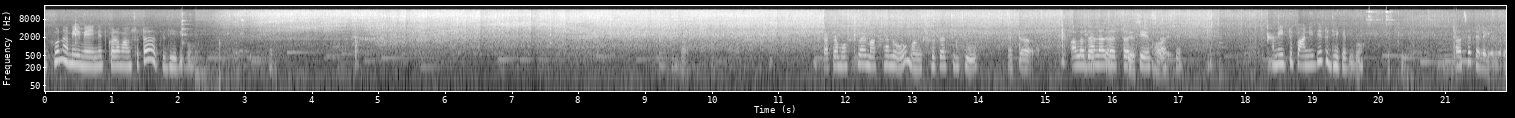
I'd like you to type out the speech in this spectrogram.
এখন আমি ম্যারিনেট করা মাংসটা দিয়ে দিব। কাটা মশলায় মাখানো মাংসটা কিন্তু একটা আলাদা আলাদা একটা টেস্ট আছে। আমি একটু পানি দিয়ে একটু ঢেকে দিব। আচ্ছা তে লেগে যাবে।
